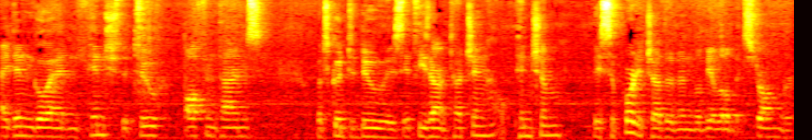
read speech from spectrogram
I didn't go ahead and pinch the two. Oftentimes, what's good to do is if these aren't touching, I'll pinch them. They support each other, then they'll be a little bit stronger.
